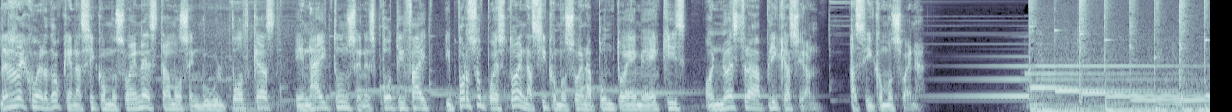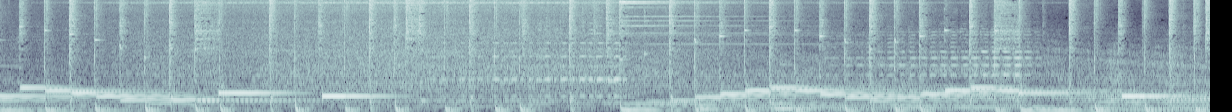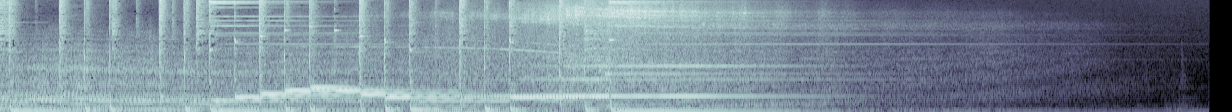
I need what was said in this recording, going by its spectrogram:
Les recuerdo que en Así Como Suena estamos en Google Podcast, en iTunes, en Spotify y por supuesto en así como suena.mx o en nuestra aplicación, Así Como Suena.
